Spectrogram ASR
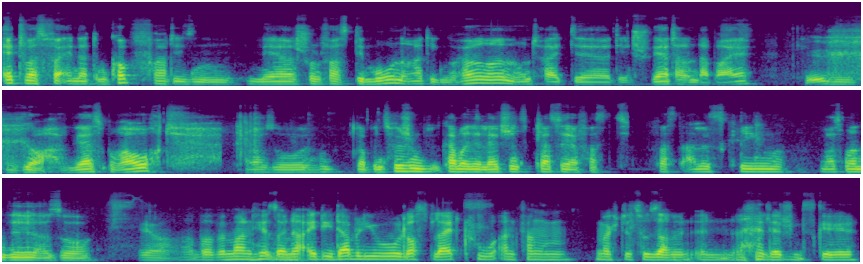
etwas verändertem Kopf, hat diesen mehr schon fast dämonenartigen Hörnern und halt der, den Schwertern dabei. Ja, wer es braucht, also ich glaube, inzwischen kann man in der Legends-Klasse ja fast, fast alles kriegen, was man will. Also, ja, aber wenn man hier seine IDW Lost Light Crew anfangen möchte zu sammeln in Legends Scale,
